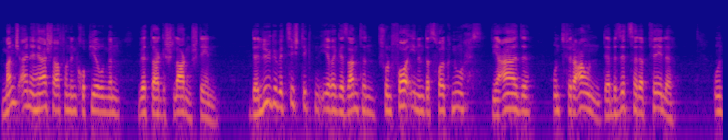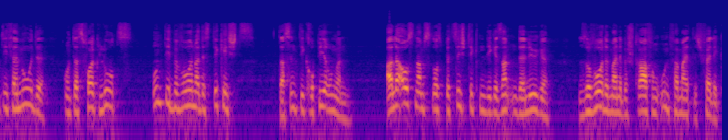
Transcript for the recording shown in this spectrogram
Manch eine Herrscher von den Gruppierungen wird da geschlagen stehen. Der Lüge bezichtigten ihre Gesandten schon vor ihnen das Volk Nuhs, die Ade und Fir'aun, der Besitzer der Pfähle, und die Thamude und das Volk Luts und die Bewohner des Dickichts. Das sind die Gruppierungen. Alle ausnahmslos bezichtigten die Gesandten der Lüge. So wurde meine Bestrafung unvermeidlich fällig.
